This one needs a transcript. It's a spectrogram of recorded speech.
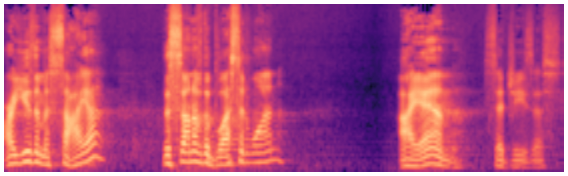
Are you the Messiah, the Son of the Blessed One? I am, said Jesus.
